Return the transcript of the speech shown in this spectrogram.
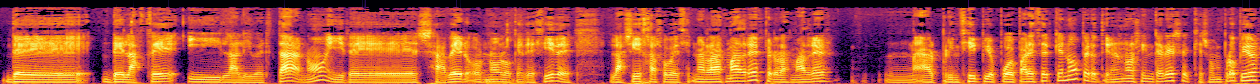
de, de, la fe y la libertad, ¿no? Y de saber o no lo que decide. Las hijas obedecen a las madres, pero las madres al principio puede parecer que no, pero tienen unos intereses que son propios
